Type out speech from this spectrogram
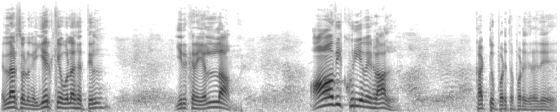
எல்லாரும் சொல்லுங்கள் இயற்கை உலகத்தில் இருக்கிற எல்லாம் ஆவிக்குரியவைகளால் கட்டுப்படுத்தப்படுகிறது.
